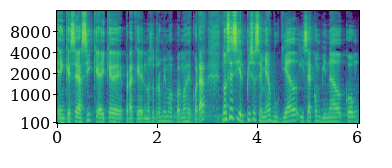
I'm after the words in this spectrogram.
en que sea así, que hay que para que nosotros mismos podamos decorar. No sé si el piso se me ha bugueado y se ha combinado con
